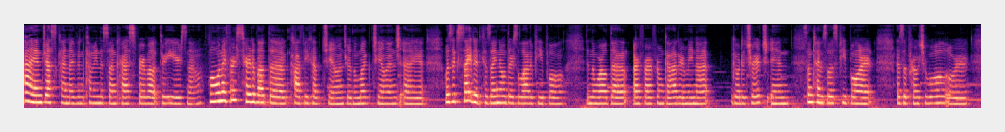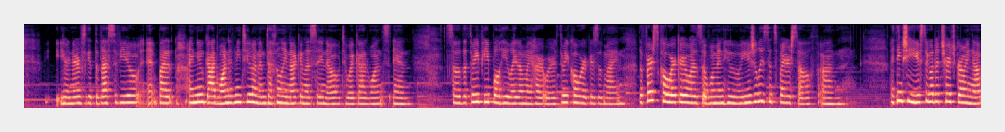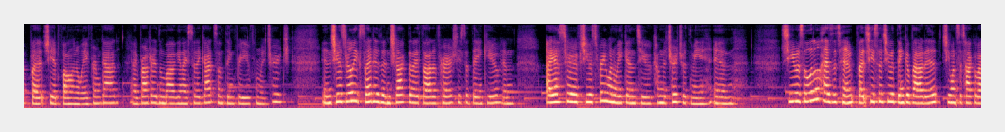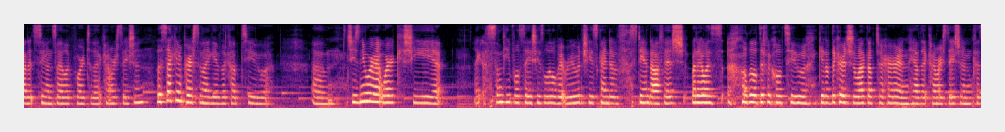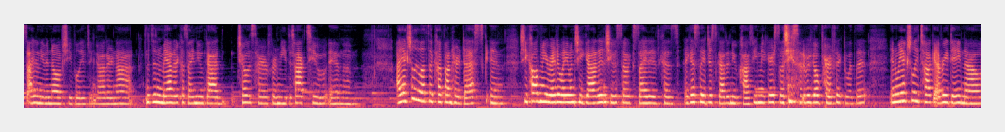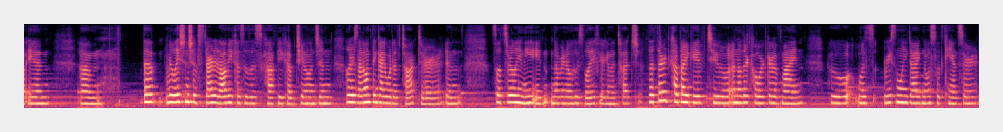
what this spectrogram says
Hi, I'm Jessica and I've been coming to Suncrest for about three years now. Well, when I first heard about the coffee cup challenge or the mug challenge, I was excited because I know there's a lot of people in the world that are far from God or may not go to church and sometimes those people aren't as approachable or your nerves get the best of you, eh, but I knew God wanted me to and I'm definitely not going to say no to what God wants and so the three people he laid on my heart were three coworkers of mine. The first coworker was a woman who usually sits by herself. Um, I think she used to go to church growing up, but she had fallen away from God. I brought her the mug and I said, I got something for you from my church. And she was really excited and shocked that I thought of her. She said, thank you. And I asked her if she was free one weekend to come to church with me. And she was a little hesitant, but she said she would think about it. She wants to talk about it soon, so I look forward to that conversation. The second person I gave the cup to, um, she's newer at work. She, like, some people say she's a little bit rude. She's kind of standoffish, but it was a little difficult to get up the courage to walk up to her and have that conversation because I didn't even know if she believed in God or not. It didn't matter because I knew God chose her for me to talk to, and um, I actually left the cup on her desk and she called me right away when she got it and she was so excited because I guess they just got a new coffee maker so she said it would go perfect with it. And we actually talk every day now and um, that relationship started all because of this coffee cup challenge and others I don't think I would have talked to her and so it's really neat. You never know whose life you're going to touch. The third cup I gave to another coworker of mine who was recently diagnosed with cancer.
